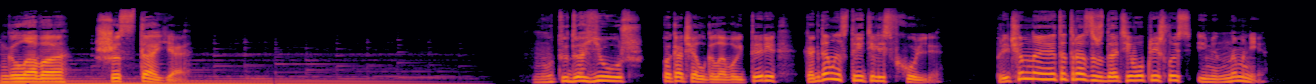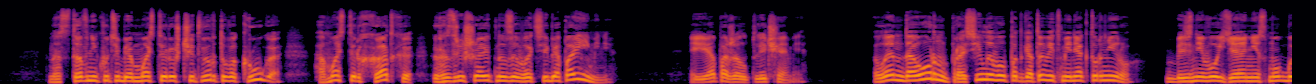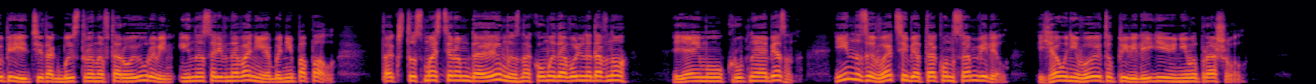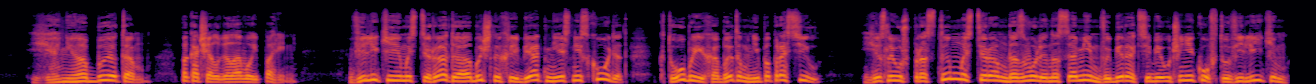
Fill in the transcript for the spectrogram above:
Глава шестая «Ну ты даешь!» — покачал головой Терри, когда мы встретились в холле. Причем на этот раз ждать его пришлось именно мне. «Наставник у тебя мастер из четвертого круга, а мастер Хатха разрешает называть себя по имени». Я пожал плечами. Лэндаурн просил его подготовить меня к турниру. Без него я не смог бы перейти так быстро на второй уровень и на соревнования бы не попал, так что с мастером Даэ мы знакомы довольно давно. Я ему крупно обязан. И называть себя так он сам велел. Я у него эту привилегию не выпрашивал. «Я не об этом», — покачал головой парень. «Великие мастера до обычных ребят не снисходят, кто бы их об этом не попросил. Если уж простым мастерам дозволено самим выбирать себе учеников, то великим...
